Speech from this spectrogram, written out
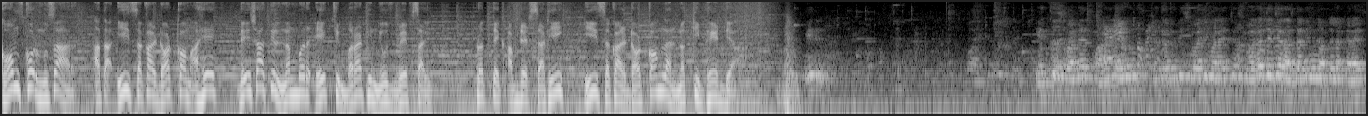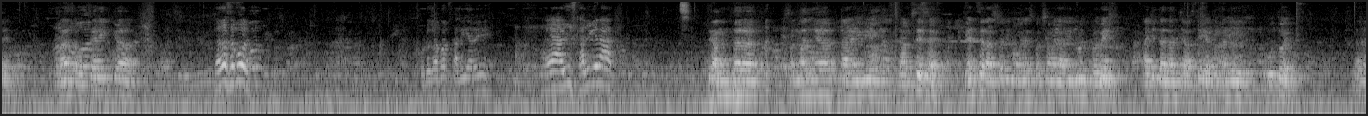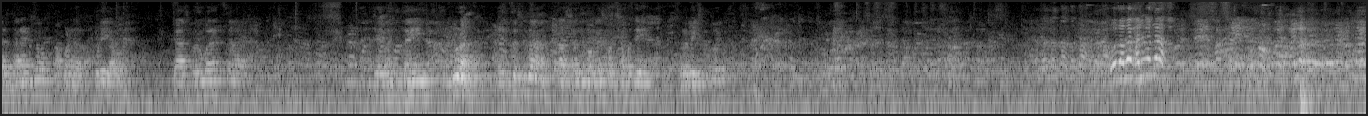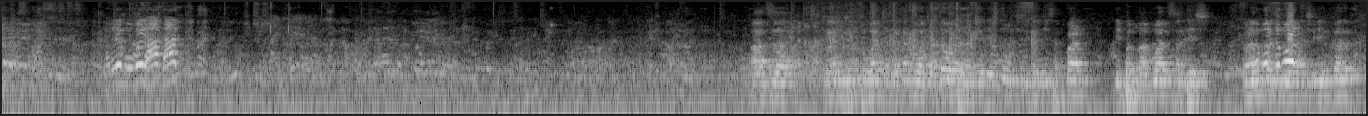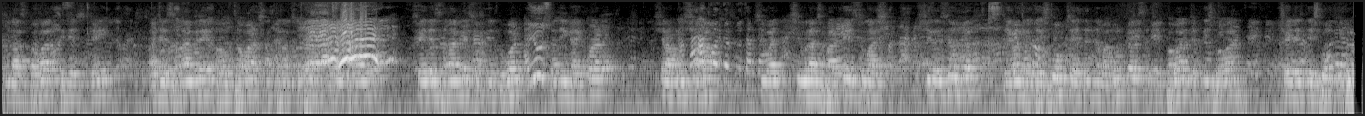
कॉमस्कोरनुसार आता E Sakal dot com आहे देशातील नंबर एक ची मराठी न्यूज वेबसाईट प्रत्येक अपडेटसाठी ई सकाळ डॉट कॉम ला नक्की भेट द्या. यांचं स्वागत महान छत्रपती शिवाजी महाराजांच्या स्वराज्याच्या राजधानीमध्ये आपल्याला करायचंय. मला औपचारिक अ, दादा समोर. फोटोग्राफर खाली या रे. अरे आयुष खाली गेला. त्यानंतर सन्मान्य नारायणजी दामसे साहेब यांचा राष्ट्रवादी काँग्रेस पक्षामध्ये अधिकृत प्रवेश अजितदादांच्या हस्ते या ठिकाणी होतोय. तर नारायणजी आपण पुढे यावं. त्याचबरोबरच जयवंतताई हिंदुळा यांचं सुद्धा राष्ट्रवादी काँग्रेस पक्षामध्ये प्रवेश होतोय. हात हात. आज सोबत चंद्रकांत बाबा जाधव धनंजय देशमुख सकपाळ दीपक भागवत संदेश कळमकर शिरींकर विलास पवार दिनेश जैन अजय सनागरे भाऊ चव्हाण शांताराम शैलेश सनागरे स्वप्नील भुवन. सनी गायकवाड श्रावणी शहा करतो सारखा? शिवा शिवराज पाटे सुभाष शिरसवकर देवेंद्र देशमुख चैतन्य बाबुलकर सचिन पवार जगदीश पवार शैलेश देशमुख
